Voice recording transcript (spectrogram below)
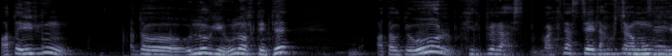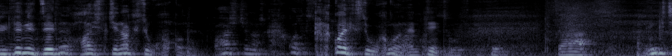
одоо иргэн одоо өнөөгийн үн олтын те одоо гэдэг өөр хэлбэрээр банкнаас зээл авах гэж байгаа мөнгө хэрэглээний зээл нь хойшлж гинэ гэсэн үг байхгүй юу? Хоош чинь бас гарахгүй л гэсэн. Гарахгүй л гэсэн үг байхгүй юу? Харин тийм. За ингэж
